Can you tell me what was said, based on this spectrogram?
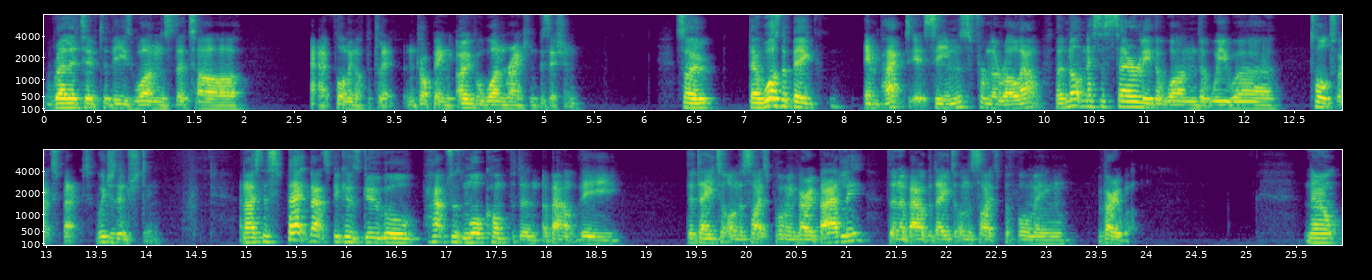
relative to these ones that are uh, falling off the cliff and dropping over one ranking position. So there was a big impact, it seems, from the rollout, but not necessarily the one that we were told to expect, which is interesting. And I suspect that's because Google perhaps was more confident about the, the data on the sites performing very badly than about the data on the sites performing very well. Now,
